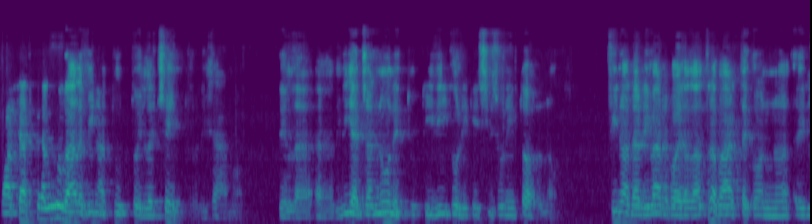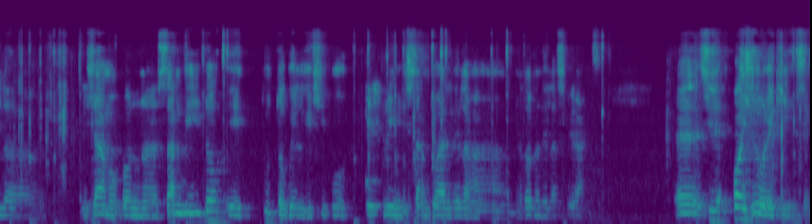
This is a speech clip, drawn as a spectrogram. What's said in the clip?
dal Castello Ruvale fino a tutto il centro, diciamo, della, di via Giannone e tutti i vicoli che ci sono intorno, fino ad arrivare poi dall'altra parte con il diciamo con San Vito e tutto quello che ci può esprimere il santuario della Madonna della Speranza. Eh, ci, poi ci sono le chiese,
